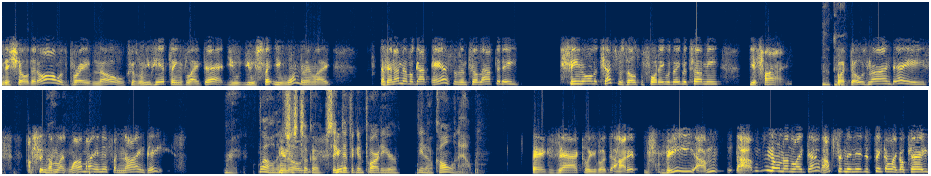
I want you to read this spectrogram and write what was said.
this show that oh I was brave. No, because when you hear things like that, you you you wondering like, and then I never got answers until after they seen all the test results before they was able to tell me you're fine. Okay. But those nine days, I'm sitting. Right. I'm like, why am I in there for nine days? Right. Well, they you just know, took a significant you, part of your, you know, colon out. Exactly, but I didn't. Me, I'm. I know nothing like that. I'm sitting in there just thinking, like, okay,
